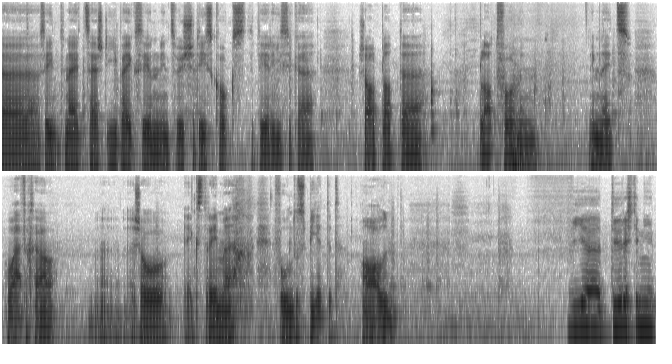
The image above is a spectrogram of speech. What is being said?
äh, das Internet, zuerst Ebay und inzwischen Discogs, die, die riesigen Schallplatten-Plattformen im, im Netz, wo einfach ja, äh, schon extreme Fundus bietet an allem. Wie teuer ist deine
